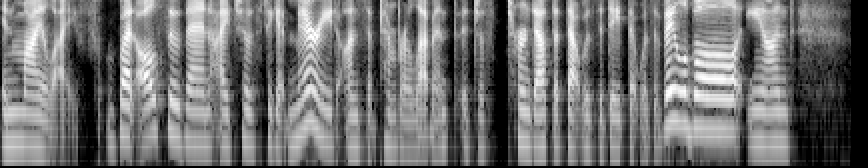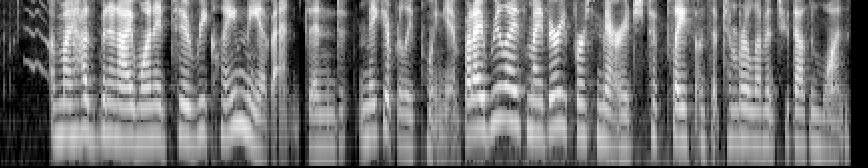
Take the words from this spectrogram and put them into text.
in my life. But also, then I chose to get married on September 11th. It just turned out that that was the date that was available. And my husband and I wanted to reclaim the event and make it really poignant. But I realized my very first marriage took place on September 11th, 2001,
